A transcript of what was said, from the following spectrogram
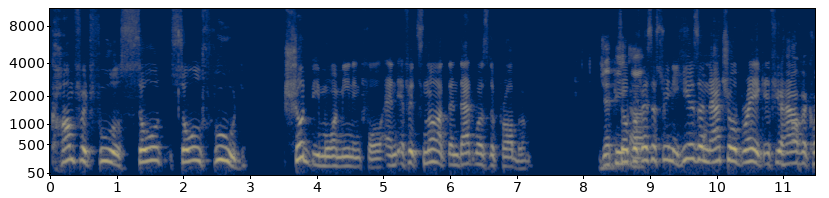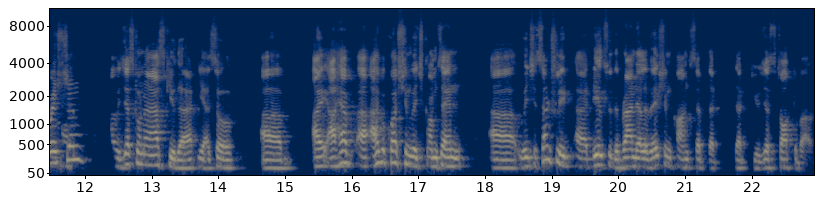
comfort food, soul, soul food should be more meaningful. And if it's not, then that was the problem. JP, so uh, Professor Srini, here's a natural break if you have a question. I was just going to ask you that. Yeah. So uh, I, I, have uh, I have a question which comes in, uh, which essentially uh, deals with the brand elevation concept that that you just talked about.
